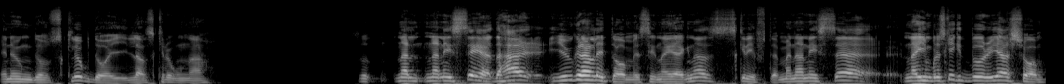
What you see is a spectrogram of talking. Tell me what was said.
en ungdomsklubb då i Landskrona. Så när, när Nisse, det här ljuger han lite om i sina egna skrifter, men när Nisse, när inbördeskriget börjar så,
